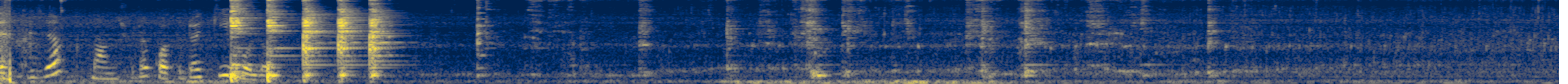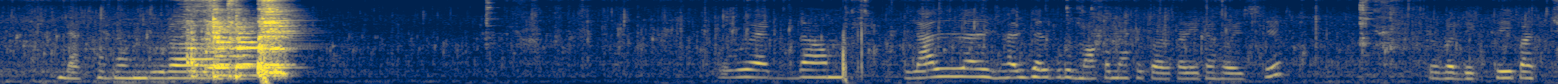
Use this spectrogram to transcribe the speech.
দেখা যাক মাংসটা কতটা কি হলো। দেখো বন্ধুরা, পুরো একদম লাল লাল, ঝাল ঝাল পুরো মাখো মাখো তরকারিটা হয়েছে। তোমরা দেখতেই পাচ্ছ।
